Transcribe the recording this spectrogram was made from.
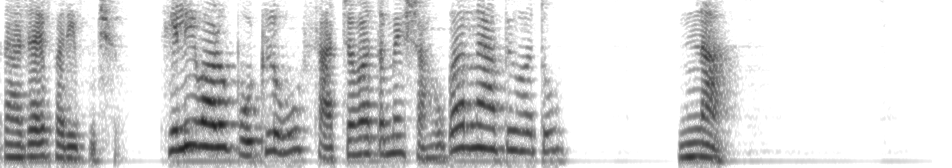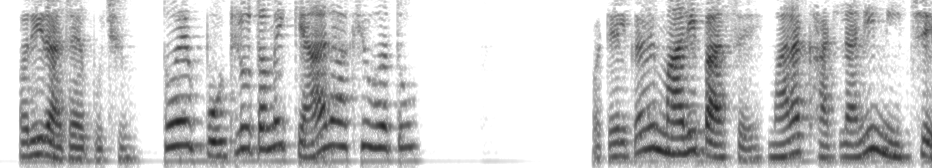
રાજાએ ફરી પૂછ્યું, થેલીવાળું પોટલું સાચવવા તમે શાહુકારને આપ્યું હતું? ના. ફરી રાજાએ પૂછ્યું, તો એ પોટલું તમે ક્યાં રાખ્યું હતું? પટેલ કહે, મારી પાસે, મારા ખાટલાની નીચે.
